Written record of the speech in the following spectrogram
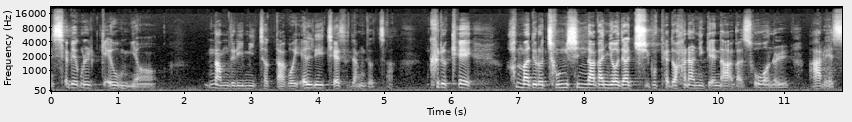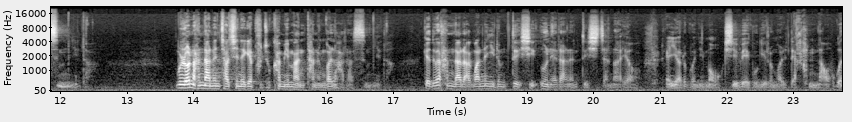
새벽을 깨우며 남들이 미쳤다고 엘리 제사장조차 그렇게 한마디로 정신 나간 여자 취급해도 하나님께 나아가 소원을 아뢰습니다. 물론 한나는 자신에게 부족함이 많다는 걸 알았습니다. 그래도 한나라고 하는 이름 뜻이 은혜라는 뜻이잖아요. 그러니까 여러분이 뭐 혹시 외국 이름 올 때 한나 혹은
